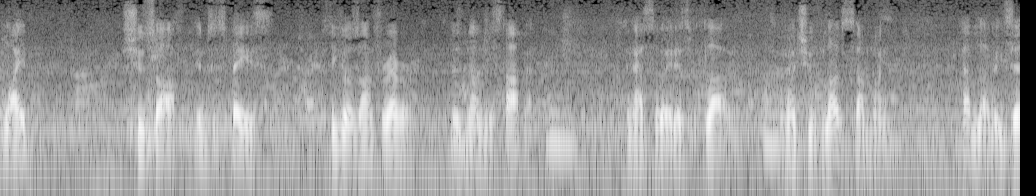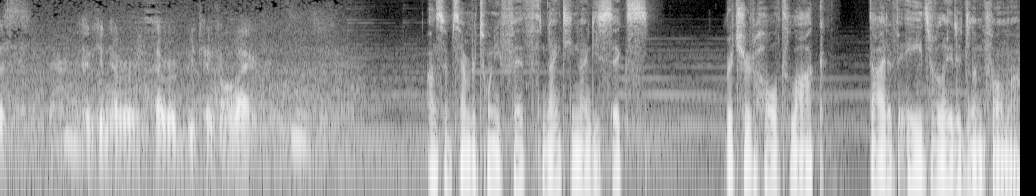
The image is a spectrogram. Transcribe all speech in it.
light shoots off into space, it goes on forever. There's nothing to stop it. And that's the way it is with love. And once you've loved someone, that love exists mm. and can never, ever be taken away. Mm. On September 25th, 1996, Richard Holt Locke died of AIDS related lymphoma.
